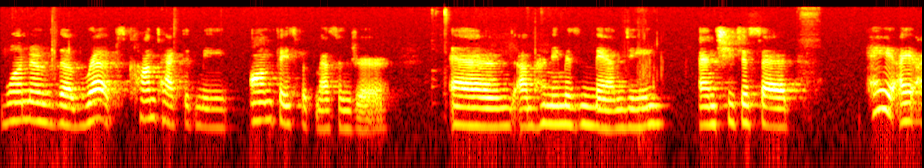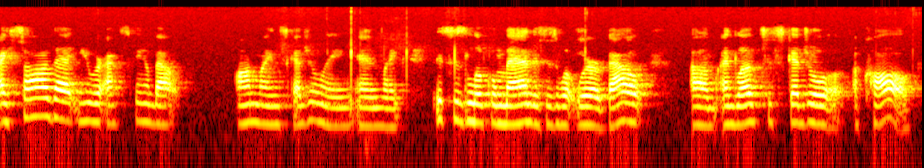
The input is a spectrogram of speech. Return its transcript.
one of the reps contacted me on Facebook Messenger, and um, her name is Mandy, and she just said, "Hey, I, I saw that you were asking about online scheduling, and like this is local med, this is what we're about. Um, I'd love to schedule a call."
